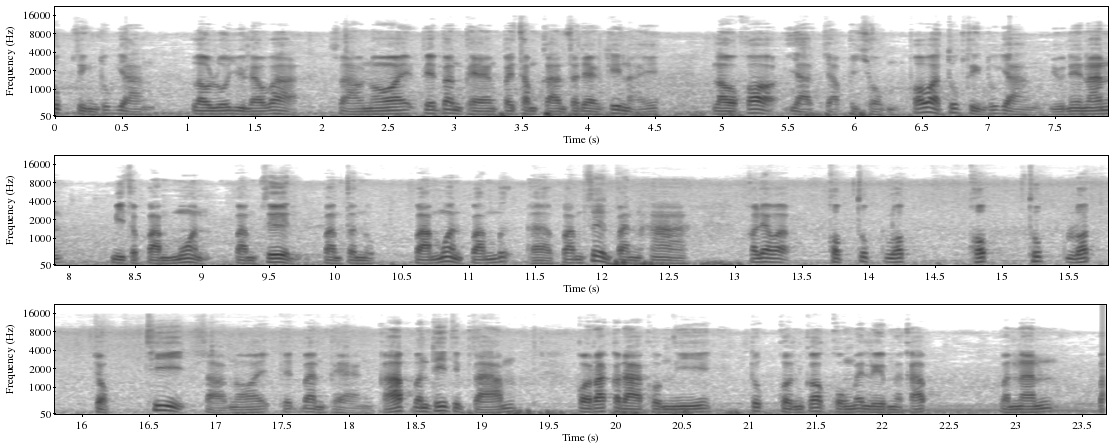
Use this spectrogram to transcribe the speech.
ทุกสิ่งทุกอย่าง เรารู้อยู่แล้วว่าสาวน้อยเพชรบ้านแพงไปทำการแสดงที่ไหน เราก็อยากจะไปชม เพราะว่าทุกสิ่งทุกอย่างอยู่ในนั้น มีแต่ความม่วน ความซื่น ความสนุก ความม่วนความมึเอ่อความซื่นปัญหาเขาเรียกว่าครบทุกรสครบทุกรส ที่สาวน้อยเพชรบ้านแพงครับ วันที่ 13 กรกฎาคมนี้ทุกคนก็คงไม่ลืมนะครับ วันนั้นไป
